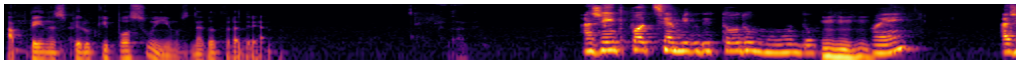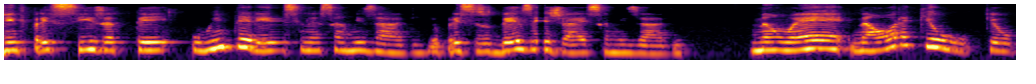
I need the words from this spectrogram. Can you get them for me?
apenas pelo que possuímos, né, doutora Adriana? A gente pode ser amigo de todo mundo, uhum. não é? A gente precisa ter o interesse nessa amizade. Eu preciso desejar essa amizade. Não é na hora que eu, que eu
